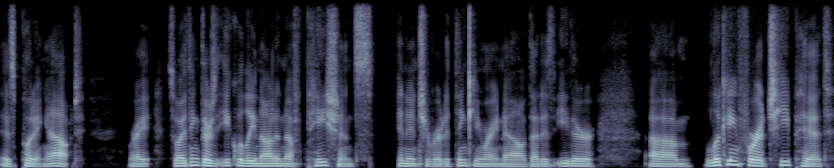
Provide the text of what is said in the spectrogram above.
is putting out, right? So I think there's equally not enough patience in introverted thinking right now that is either um, looking for a cheap hit,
